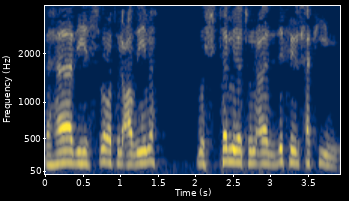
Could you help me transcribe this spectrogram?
فهذه السورة العظيمة مشتملة على الذكر الحكيم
